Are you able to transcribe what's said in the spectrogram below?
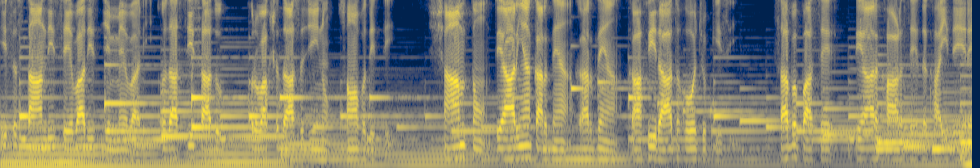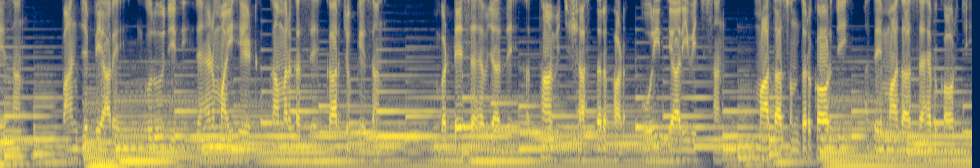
ਇਸ ਸਥਾਨ ਦੀ ਸੇਵਾ ਦੀ ਜ਼ਿੰਮੇਵਾਰੀ ਉਦਾਸੀ ਸਾਧੂ ਪ੍ਰਵਕਸ਼ ਦਾਸ ਜੀ ਨੂੰ ਸੌਂਪ ਦਿੱਤੀ। ਸ਼ਾਮ ਤੋਂ ਤਿਆਰੀਆਂ ਕਰਦਿਆਂ ਕਰਦਿਆਂ ਕਾਫੀ ਰਾਤ ਹੋ ਚੁੱਕੀ ਸੀ। ਸਭ ਪਾਸੇ ਪਿਆਰ ਖਾਲਸੇ ਦਿਖਾਈ ਦੇ ਰਹੇ ਸਨ। ਪੰਜ ਪਿਆਰੇ ਗੁਰੂ ਜੀ ਦੀ ਰਹਿਨਮਾਈ ਹੇਠ ਕਮਰ ਕੱਸੇ ਕਰ ਚੁੱਕੇ ਸਨ। ਵੱਡੇ ਸਹਿਬਜ਼ਾਦੇ ਹੱਥਾਂ ਵਿੱਚ ਸ਼ਸਤਰ ਫੜ ਪੂਰੀ ਤਿਆਰੀ ਵਿੱਚ ਸਨ। ਮਾਤਾ ਸੁੰਦਰ ਕੌਰ ਜੀ ਅਤੇ ਮਾਤਾ ਸਾਹਿਬ ਕੌਰ ਜੀ।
